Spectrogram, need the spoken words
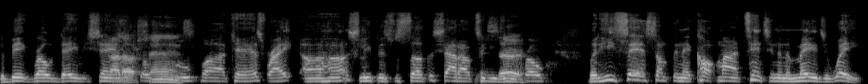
the big bro David Shands, podcast, right? Uh-huh. Sleep is for suckers. Shout out to yes, you, bro. But he said something that caught my attention in a major way,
